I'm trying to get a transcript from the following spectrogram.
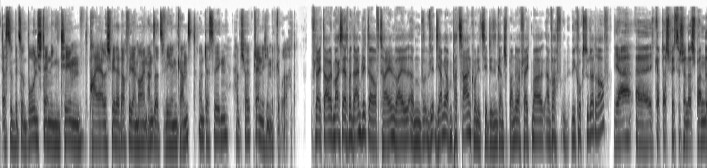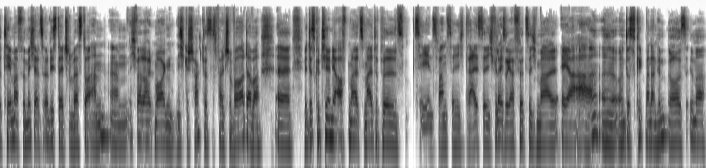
dass du mit so bodenständigen Themen ein paar Jahre später doch wieder einen neuen Ansatz wählen kannst und deswegen habe ich heute Planety mitgebracht. Vielleicht, David, magst du erstmal deinen Blick darauf teilen, weil ähm, die haben ja auch ein paar Zahlen kommuniziert, die sind ganz spannend. Aber vielleicht mal einfach, wie guckst du da drauf? Ja, äh, ich glaube, da sprichst du schon das spannende Thema für mich als Early Stage Investor an. Ähm, ich war da heute Morgen nicht geschockt, das ist das falsche Wort, aber äh, wir diskutieren ja oftmals Multiples 10, 20, 30, vielleicht sogar 40 Mal ARA äh, und das kriegt man dann hinten raus immer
